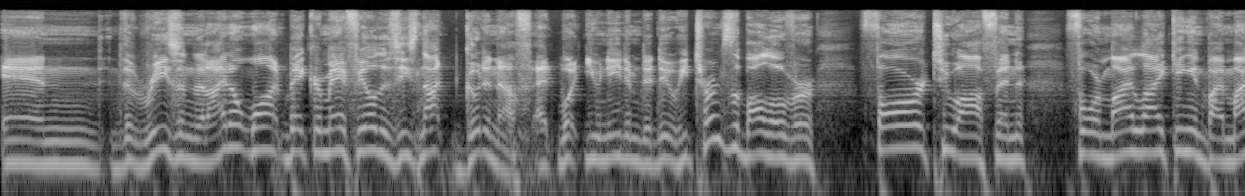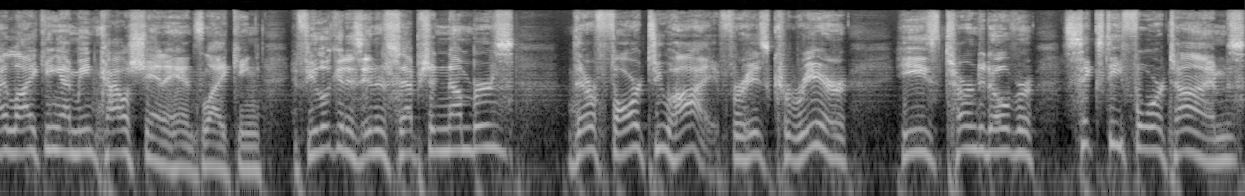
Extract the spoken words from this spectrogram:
And the reason that I don't want Baker Mayfield is he's not good enough at what you need him to do. He turns the ball over far too often for my liking. And by my liking, I mean Kyle Shanahan's liking. If you look at his interception numbers, they're far too high. For his career, he's turned it over 64 times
